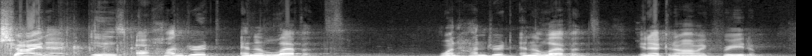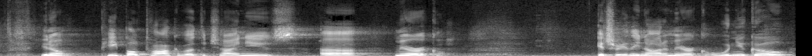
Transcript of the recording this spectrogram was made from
China is 111th, 111th in economic freedom. You know, people talk about the Chinese uh, miracle. It's really not a miracle. When you go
